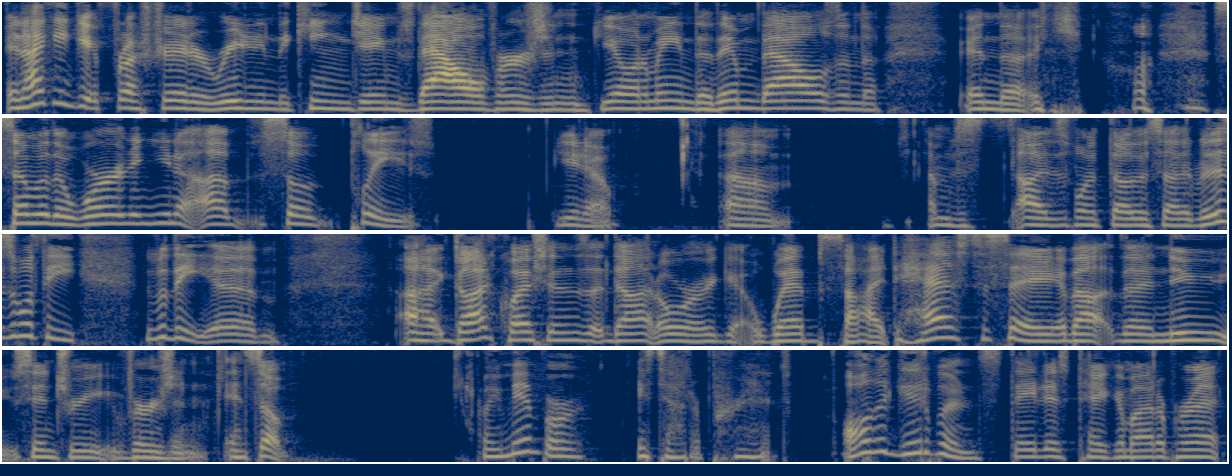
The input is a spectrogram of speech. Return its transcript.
and I can get frustrated reading the King James thou version. You know what I mean? The them thous and the and the some of the wording. You know, uh, so please, you know, um, I'm just I just want to throw this out there. But this is what the is what the um, uh, GotQuestions.org website has to say about the New Century Version. And so, remember, it's out of print. All the good ones, they just take them out of print.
